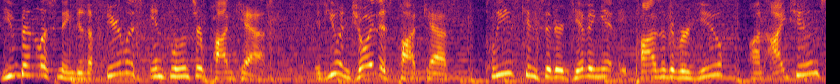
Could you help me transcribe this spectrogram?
You've been listening to the Fearless Influencer Podcast. If you enjoy this podcast, please consider giving it a positive review on iTunes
